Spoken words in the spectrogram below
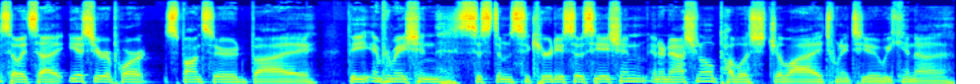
So it's a ESG report sponsored by the Information Systems Security Association International, published July 22. We can uh,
